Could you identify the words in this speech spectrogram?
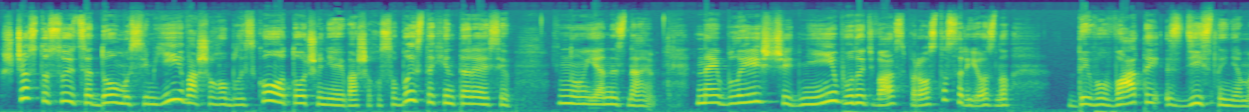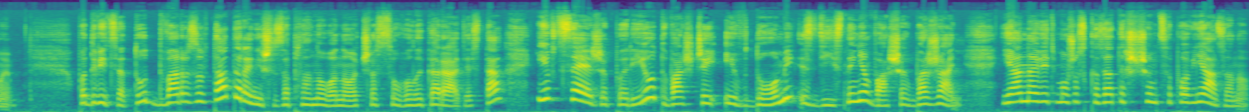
що стосується дому сім'ї, вашого близького оточення і ваших особистих інтересів, ну я не знаю, найближчі дні будуть вас просто серйозно дивувати здійсненнями. Подивіться, тут два результати раніше запланованого часу, велика радість, так? І в цей же період ваш ще й і в домі здійснення ваших бажань. Я навіть можу сказати, з чим це пов'язано.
